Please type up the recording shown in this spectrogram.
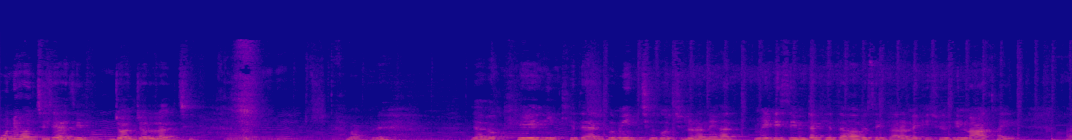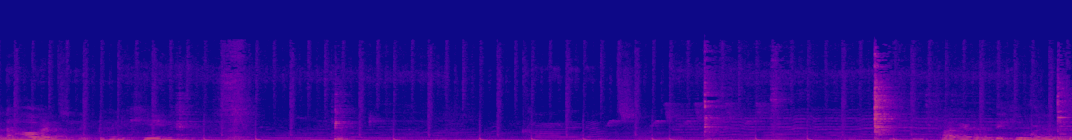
মনে হচ্ছে যে আজ জ্বর লাগছে। বাপরে, যাই হোক, খেয়ে নি, খেতে একদমই ইচ্ছে করছিল না। নেহাত মেডিসিনটা খেতে হবে, সেই কারণে কিছু যদি না খাই, তাহলে হবে না, একটুখানি খেয়ে নি। তরকারিটা দেখে মনে হচ্ছে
